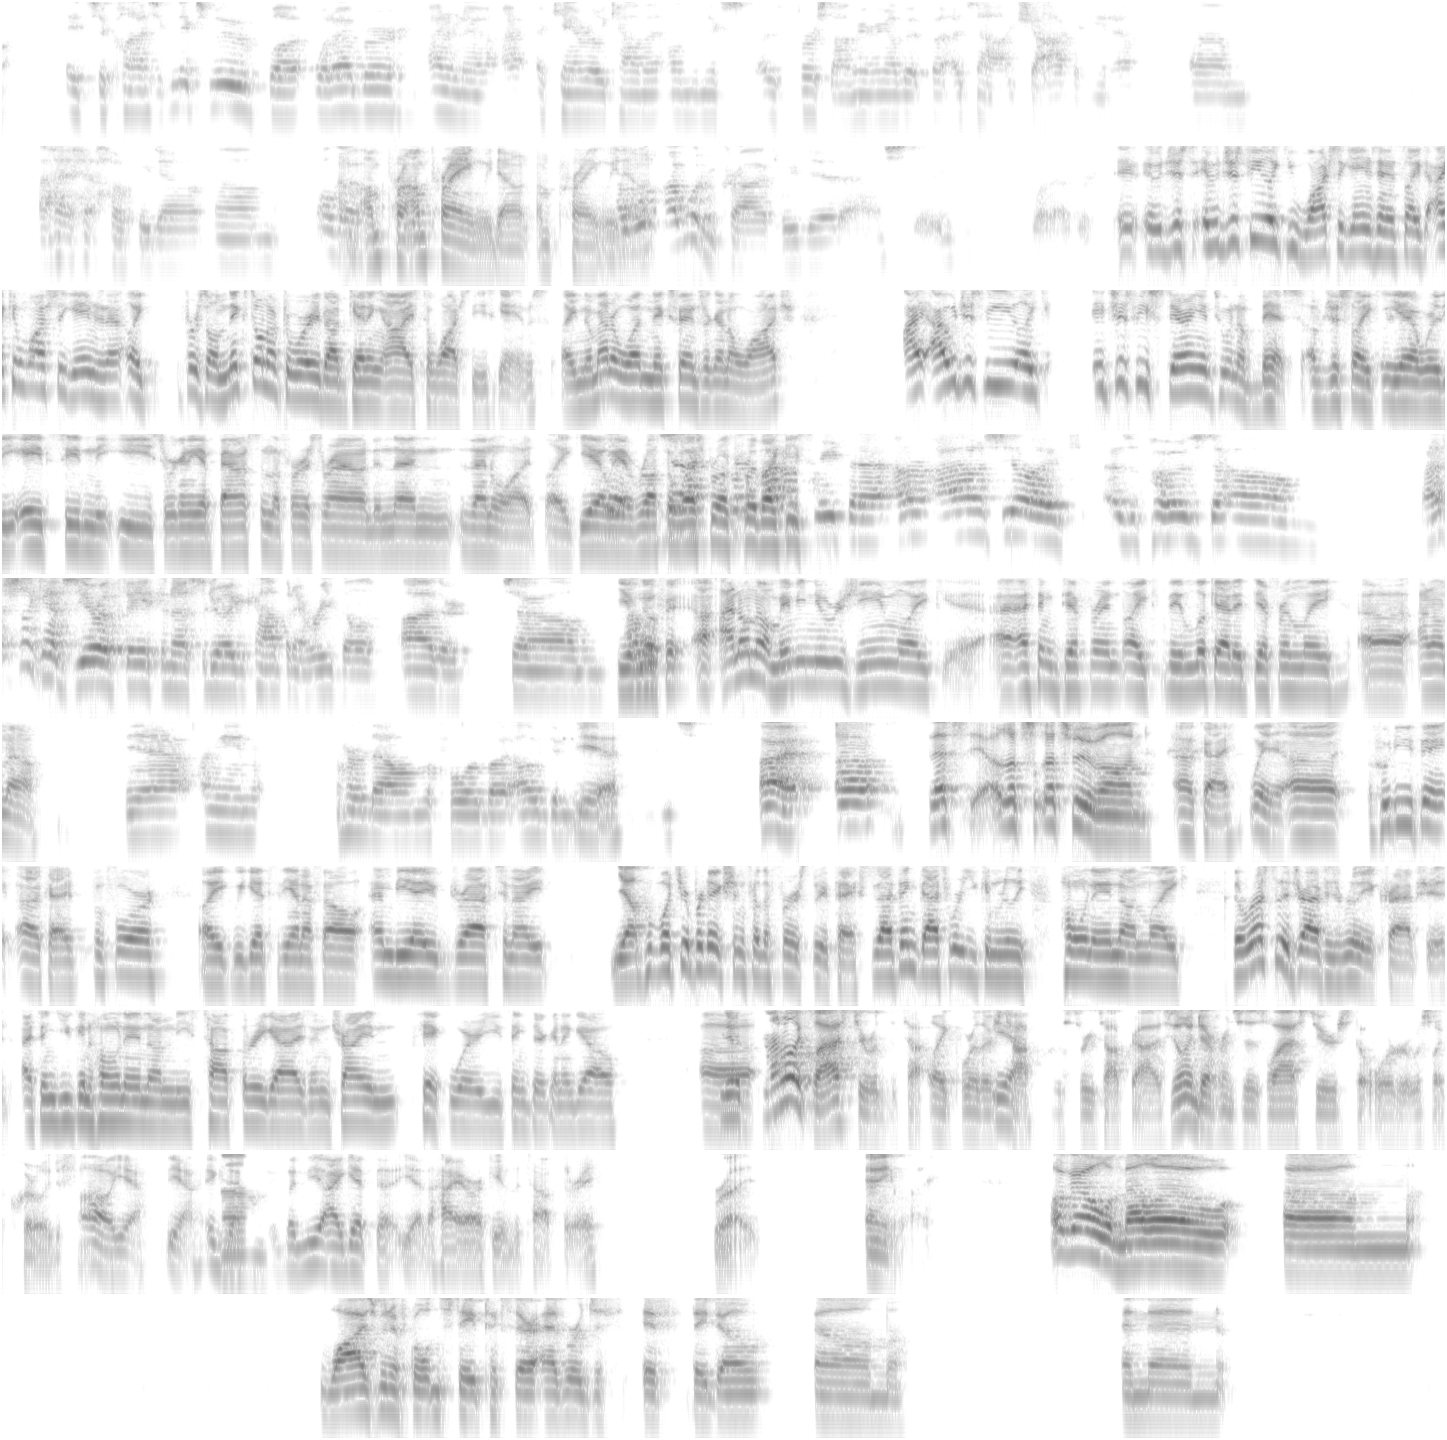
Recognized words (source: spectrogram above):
it's a classic Knicks move, but whatever. I don't know. I, I can't really comment on the Knicks. Uh, first time hearing of it, but it's not like shocking, you know. Um, I hope we don't. Um, although I'm, I'm, pr- I'm praying we don't. I'm praying we I don't. W- I wouldn't cry if we did, honestly whatever. It, it, would just it would just be like you watch the games and it's like I can watch the games and that, like first of all, Knicks don't have to worry about getting eyes to watch these games. Like no matter what Knicks fans are gonna watch, I I would just be like it just be staring into an abyss of just like yeah we're the eighth seed in the East we're gonna get bounced in the first round and then then what like yeah, yeah we have Russell exactly. Westbrook for like these. Hate that. I don't. I honestly like as opposed to um. I just like have zero faith in us to do like a competent rebuild either. So um, you know, would, I, I don't know, maybe new regime, like I think different, like they look at it differently. Uh, I don't know. Yeah, I mean, heard that one before, but I'll give it. Yeah. All right. Uh, let's let's let's move on. Okay. Wait. Uh, who do you think? Okay, before like we get to the NFL NBA draft tonight. Yeah. What's your prediction for the first three picks? I think that's where you can really hone in on like the rest of the draft is really a crapshoot. I think you can hone in on these top three guys and try and pick where you think they're going to go. Uh, you know, kind of like last year with the top, like where there's yeah. top there's three top guys. The only difference is last year's the order was like clearly defined. Oh yeah, yeah, exactly. Um, but yeah, I get the yeah the hierarchy of the top three. Right. Anyway, I'll go Lamelo. Um, Wiseman if Golden State picks there, Edwards if if they don't, um, and then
